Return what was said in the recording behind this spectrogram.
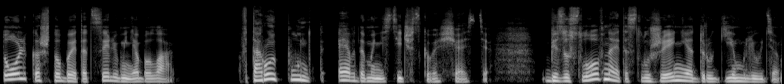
только чтобы эта цель у меня была. Второй пункт эвдомонистического счастья. Безусловно, это служение другим людям.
